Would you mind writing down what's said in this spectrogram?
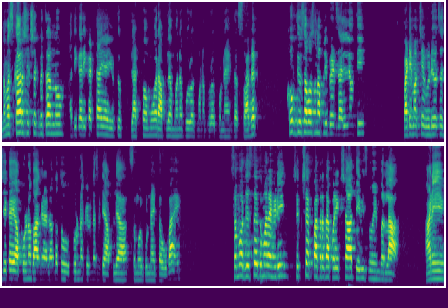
नमस्कार शिक्षक मित्रांनो. अधिकारी कट्टा या युट्यूब प्लॅटफॉर्मवर आपलं मनपूर्वक मनपूर्वक पुन्हा एकदा स्वागत. खूप दिवसापासून आपली भेट झालेली नव्हती. पाठीमागच्या व्हिडिओचा जे काही अपूर्ण भाग राहिला होता तो पूर्ण करण्यासाठी आपल्यासमोर पुन्हा एकदा उभा आहे. समोर दिसतंय तुम्हाला हेडिंग शिक्षक पात्रता परीक्षा तेवीस नोव्हेंबरला. आणि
